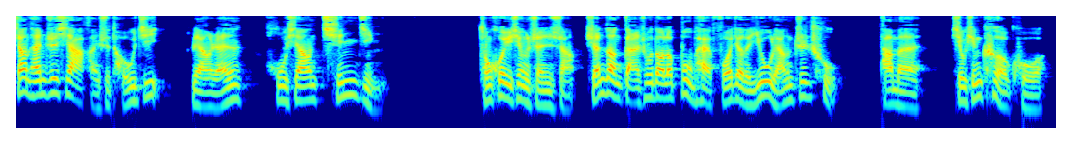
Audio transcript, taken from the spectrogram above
相谈之下，很是投机，两人互相亲近。从慧性身上，玄奘感受到了部派佛教的优良之处。他们修行刻苦，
